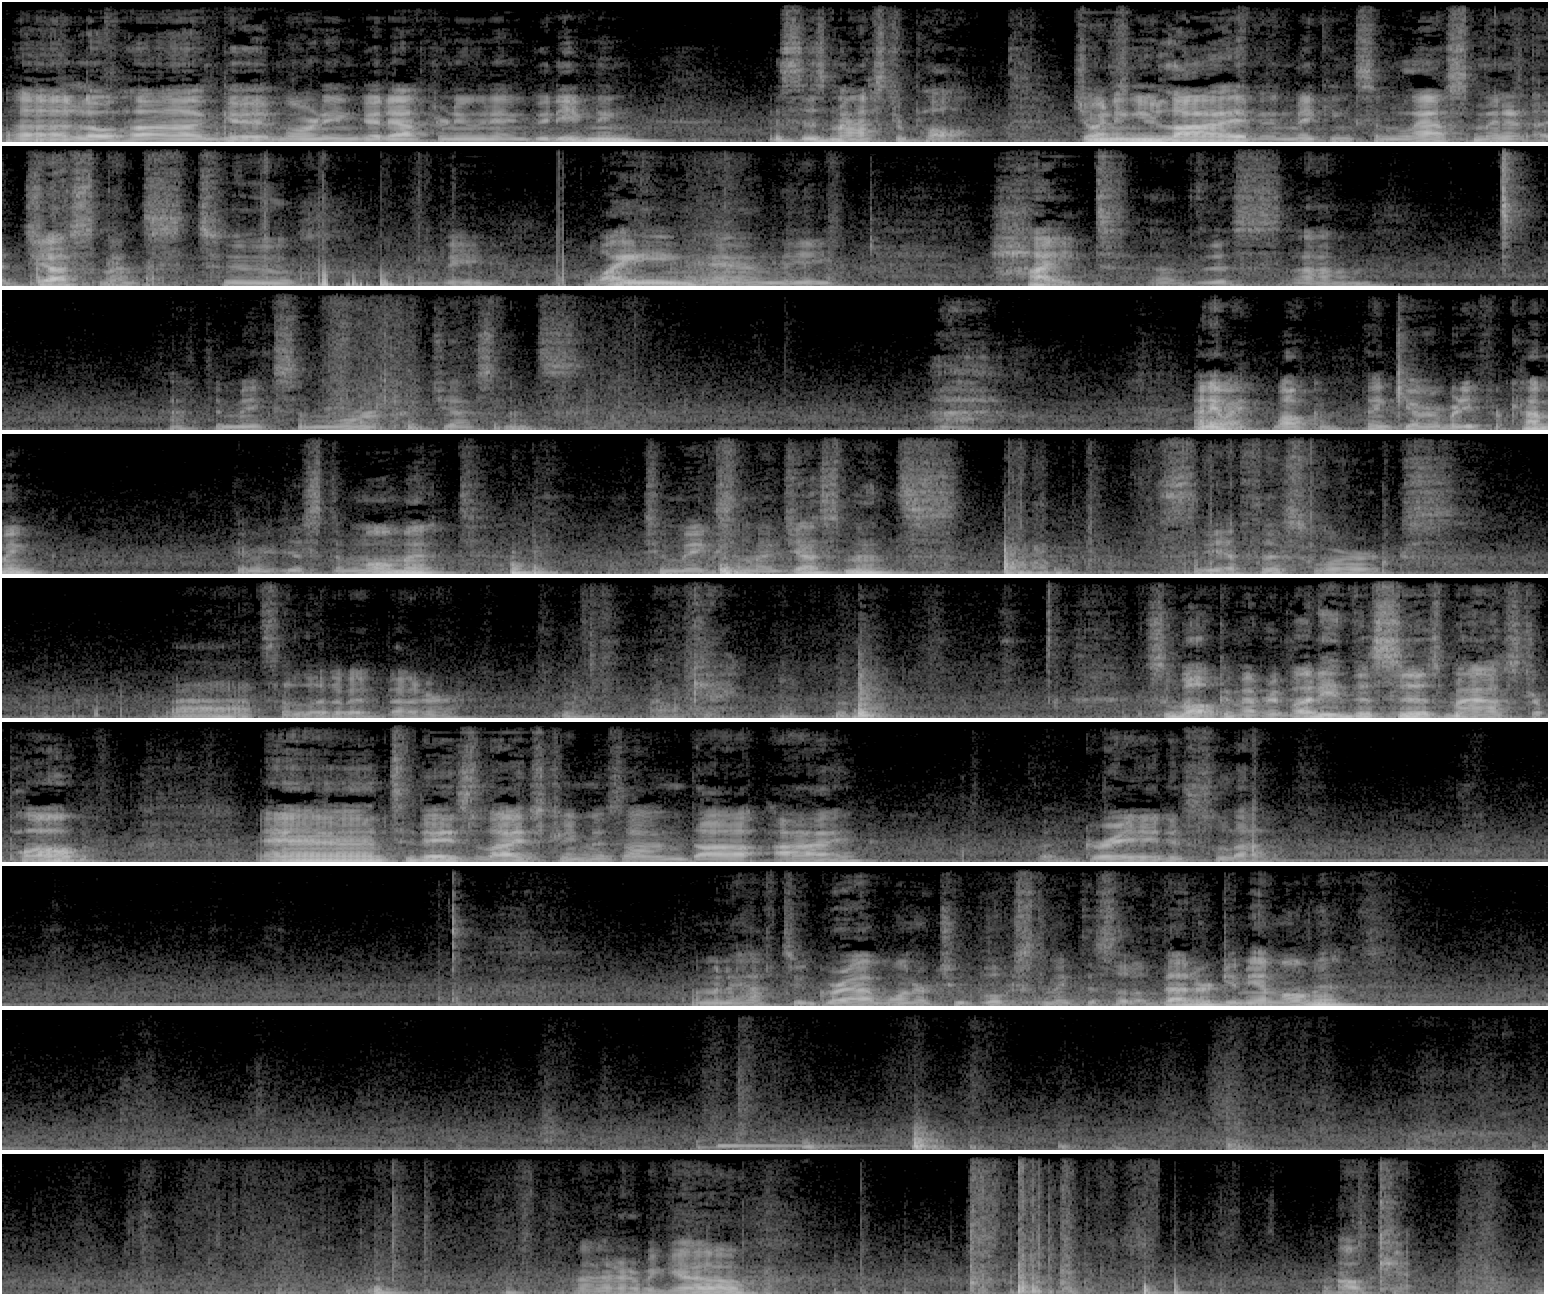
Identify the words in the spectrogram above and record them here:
Aloha, good morning, good afternoon, and good evening. This is Master Paul, joining you live and making some last minute adjustments to the lighting and the height of this. Um, have to make some more adjustments. Ah. Anyway, welcome. Thank you everybody for coming. Give me just a moment to make some adjustments. See if this works. That's a little bit better. Okay. So welcome everybody. This is Master Paul. And today's live stream is on Da I, the greatest love. I'm going to have to grab one or two books to make this a little better. Give me a moment. There we go. Okay.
